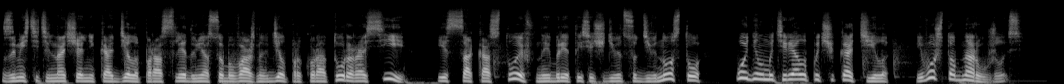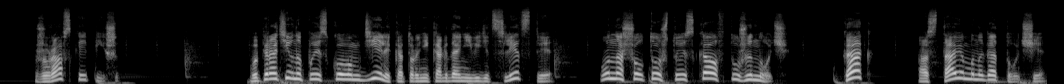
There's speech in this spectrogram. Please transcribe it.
Заместитель начальника отдела по расследованию особо важных дел прокуратуры России Исса Костоев в ноябре 1990 поднял материалы по Чикатило, и вот что обнаружилось. Журавская пишет. В оперативно-поисковом деле, который никогда не видит следствие, он нашел то, что искал в ту же ночь. Как? Оставим многоточие.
